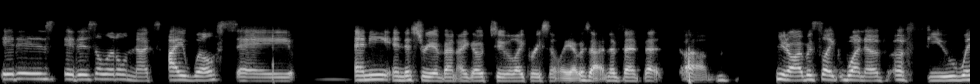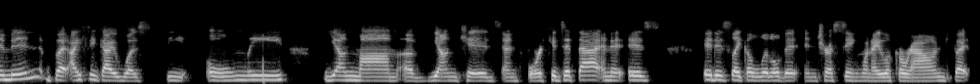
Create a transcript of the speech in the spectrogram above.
it is it is a little nuts. I will say any industry event i go to like recently i was at an event that um you know i was like one of a few women but i think i was the only young mom of young kids and four kids at that. And it is it is like a little bit interesting when I look around, but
